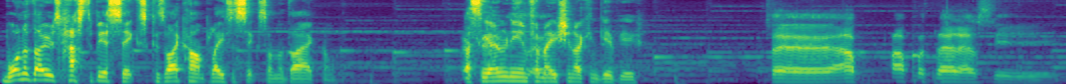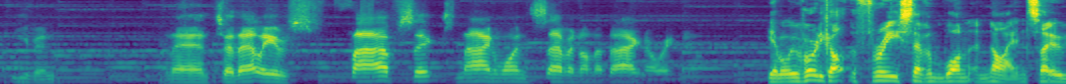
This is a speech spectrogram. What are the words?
one of those has to be a six because I can't place a six on the diagonal. That's the only so- information I can give you. So I'll I'll put that as the even, and then so that leaves five, six, nine, one, seven on the diagonal right now. Yeah, but we've already got the three, seven, one, and nine, so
